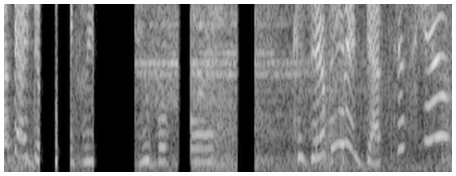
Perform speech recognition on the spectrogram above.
That guy don't think we've been to before. Could there be an Adeptus here?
